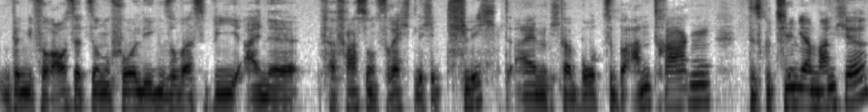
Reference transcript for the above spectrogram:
wenn die Voraussetzungen vorliegen, sowas wie eine verfassungsrechtliche Pflicht, ein Verbot zu beantragen? Diskutieren ja manche.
